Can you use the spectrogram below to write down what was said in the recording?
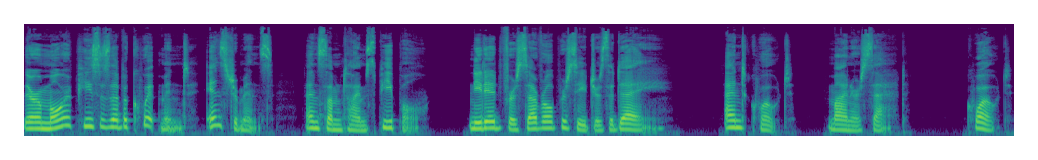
There are more pieces of equipment, instruments, and sometimes people needed for several procedures a day. End quote, Miner said. Quote,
